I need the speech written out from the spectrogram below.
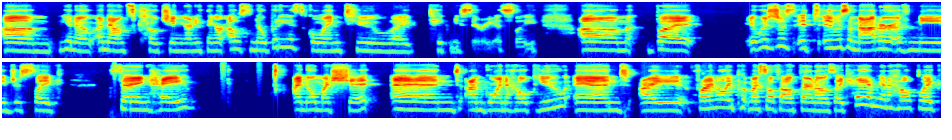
um, you know, announce coaching or anything, or else nobody is going to like take me seriously. Um, but it was just it it was a matter of me just like saying, "Hey, I know my shit and I'm going to help you." And I finally put myself out there and I was like, "Hey, I'm going to help like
